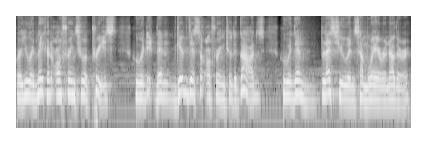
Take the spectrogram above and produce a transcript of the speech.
where you would make an offering through a priest who would then give this offering to the gods, who would then bless you in some way or another.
